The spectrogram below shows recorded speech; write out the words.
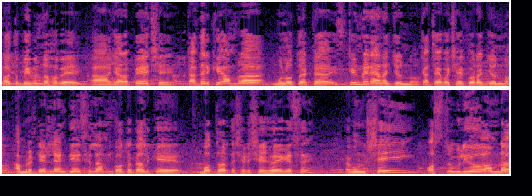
হয়তো বিভিন্নভাবে যারা পেয়েছে, তাদেরকে আমরা মূলত একটা স্ট্রিম লাইনে আনার জন্য যাচাই বাছাই করার জন্য আমরা ডেডলাইন দিয়েছিলাম। গতকালকে মধ্যরাতে সেটা শেষ হয়ে গেছে। এবং সেই অস্ত্রগুলিও আমরা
